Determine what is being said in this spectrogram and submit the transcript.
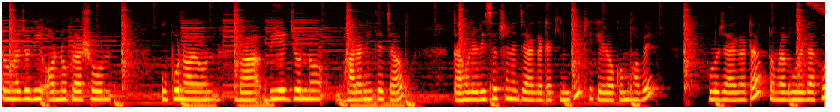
তোমরা যদি অন্নপ্রাশন, উপনয়ন বা বিয়ের জন্য ভাড়া নিতে চাও, তাহলে রিসেপশনের জায়গাটা কিন্তু ঠিক এরকম হবে। পুরো জায়গাটা তোমরা ঘুরে দেখো।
